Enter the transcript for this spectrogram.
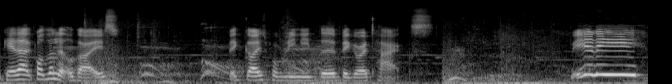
Okay, that got the little guys. Big guys probably need the bigger attacks. Really?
